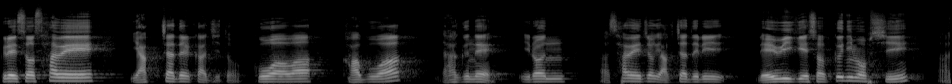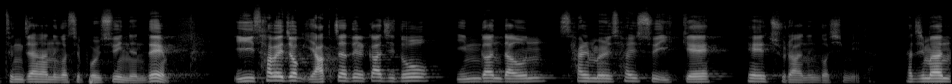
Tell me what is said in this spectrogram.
그래서 사회의 약자들까지도 고아와 과부와 나그네 이런 사회적 약자들이 레위기에서 끊임없이 등장하는 것을 볼 수 있는데 이 사회적 약자들까지도 인간다운 삶을 살 수 있게 해 주라는 것입니다. 하지만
